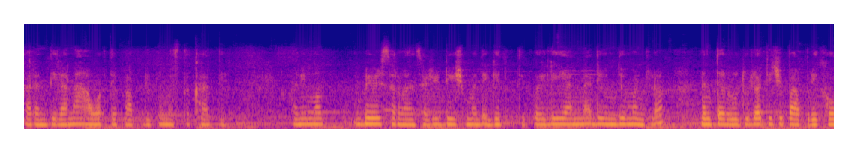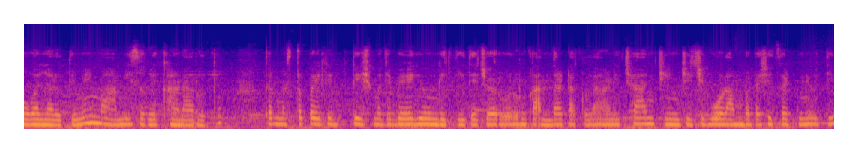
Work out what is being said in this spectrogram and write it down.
कारण तिला ना आवडते पापडी ती मस्त खाते. आणि मग भेळ सर्वांसाठी डिशमध्ये घेत होती. पहिले यांना देऊन देऊ म्हटलं नंतर ऋतूला तिची पापडी खाऊ घालणार होती मी मग आम्ही सगळे खाणार होतो. तर मस्त पहिली डिशमध्ये भेळ घेऊन घेतली. त्याच्यावरवरून कांदा टाकला आणि छान चिंचेची गोड आंबट अशी चटणी होती.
